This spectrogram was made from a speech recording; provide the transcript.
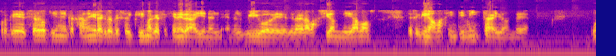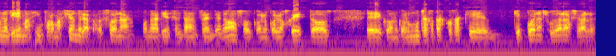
porque si algo tiene Caja Negra, creo que es el clima que se genera ahí en el, en el vivo de, de la grabación, digamos, es el clima más intimista y donde uno tiene más información de la persona cuando la tiene sentada enfrente, ¿no? Con, con los gestos, eh, con, con muchas otras cosas que, que pueden ayudar a llevar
